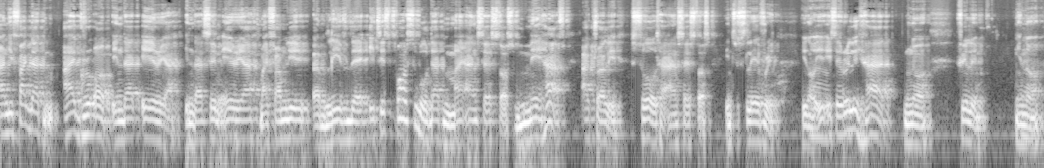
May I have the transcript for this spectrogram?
and the fact that I grew up in that area, in that same area, my family um, lived there, it is possible that my ancestors may have actually sold her ancestors into slavery. You know, it's a really hard, you know, feeling, you know.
